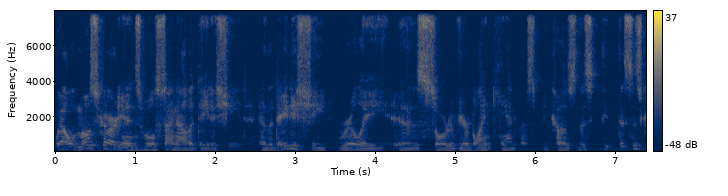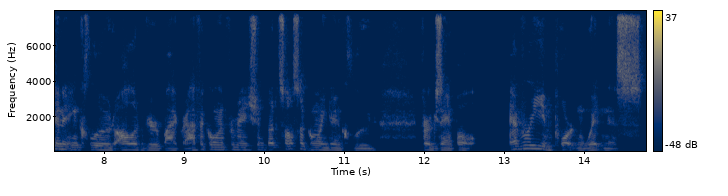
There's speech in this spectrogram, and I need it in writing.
Well, most guardians will send out a data sheet, and the data sheet really is sort of your blank canvas because this this is going to include all of your biographical information, but it's also going to include, for example, every important witness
